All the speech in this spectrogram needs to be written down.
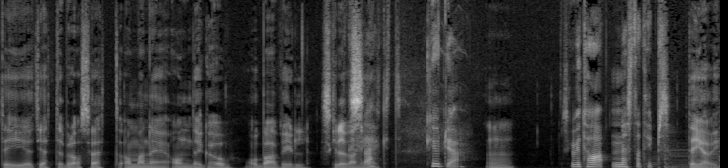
Det är ju ett jättebra sätt om man är on the go och bara vill skriva exakt. Gud ja. ner. Mm. Ska vi ta nästa tips? Det gör vi.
